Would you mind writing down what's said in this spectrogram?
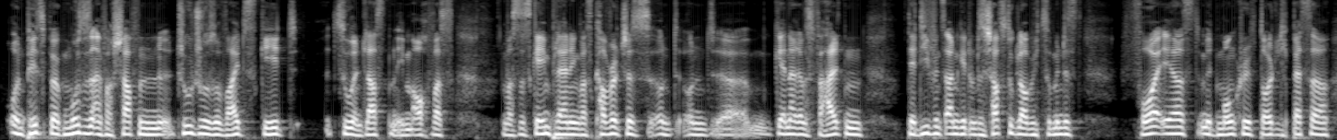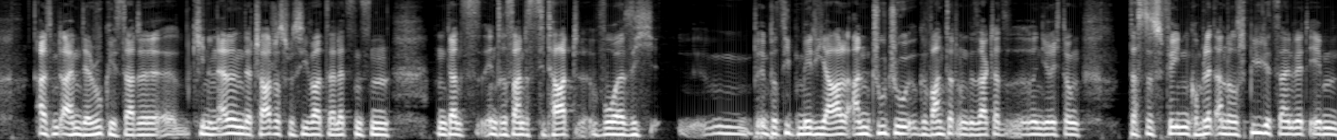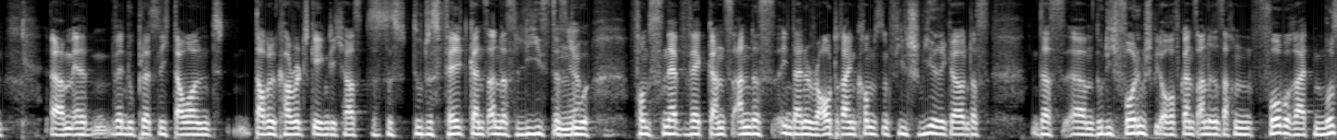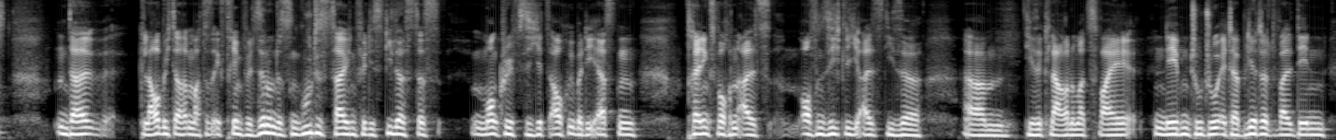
Und Pittsburgh muss es einfach schaffen, Juju, soweit es geht, zu entlasten. Eben auch was, was das Gameplanning, was Coverages und, und äh, generelles Verhalten der Defense angeht. Und das schaffst du, glaube ich, zumindest vorerst mit Moncrief deutlich besser als mit einem der Rookies. Da hatte äh, Keenan Allen, der Chargers Receiver, hat da letztens ein, ein ganz interessantes Zitat, wo er sich äh, im Prinzip medial an Juju gewandt hat und gesagt hat in die Richtung, dass das für ihn ein komplett anderes Spiel jetzt sein wird, eben, ähm, er, wenn du plötzlich dauernd Double Coverage gegen dich hast, dass das, du das Feld ganz anders liest, dass ja. du vom Snap weg ganz anders in deine Route reinkommst und viel schwieriger und dass, dass ähm, du dich vor dem Spiel auch auf ganz andere Sachen vorbereiten musst. Und da glaube ich, da macht das extrem viel Sinn und das ist ein gutes Zeichen für die Steelers, dass Moncrief sich jetzt auch über die ersten Trainingswochen als offensichtlich als diese, ähm, diese klare Nummer zwei neben Juju etabliert hat, weil den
